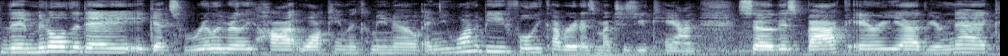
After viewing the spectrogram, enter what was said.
the middle of the day, it gets really, really hot walking the Camino, and you want to be fully covered as much as you can. So this back area of your neck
